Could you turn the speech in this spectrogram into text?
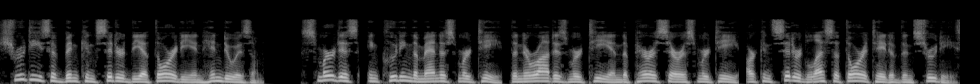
Shrutis have been considered the authority in Hinduism. Smritis, including the Manusmriti, the Naradasmriti and the Parasarasmriti, are considered less authoritative than Srutis.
